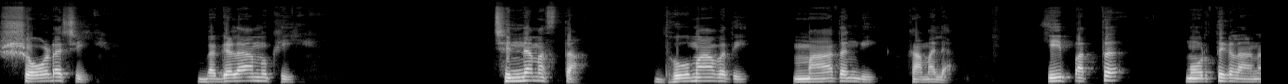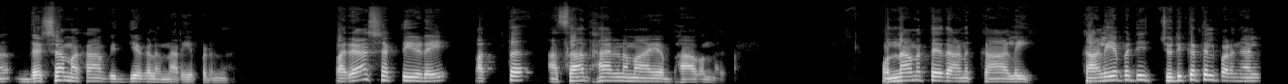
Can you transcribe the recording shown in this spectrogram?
ഷോഡശി ബഗളാമുഖി ഛിന്നമസ്ത ധൂമാവതി മാതങ്കി കമല. ഈ പത്ത് മൂർത്തികളാണ് ദശമഹാവിദ്യകൾ എന്നറിയപ്പെടുന്നത് പരാശക്തിയുടെ പത്ത് അസാധാരണമായ ഭാവങ്ങൾ. ഒന്നാമത്തേതാണ് കാളി. കാളിയെപ്പറ്റി ചുരുക്കത്തിൽ പറഞ്ഞാൽ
